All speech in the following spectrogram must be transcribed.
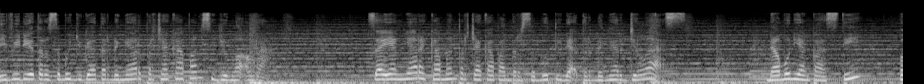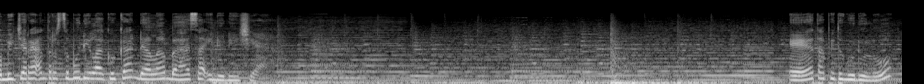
Di video tersebut juga terdengar percakapan sejumlah orang. Sayangnya rekaman percakapan tersebut tidak terdengar jelas. Namun yang pasti, pembicaraan tersebut dilakukan dalam bahasa Indonesia. Eh, tapi tunggu dulu.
